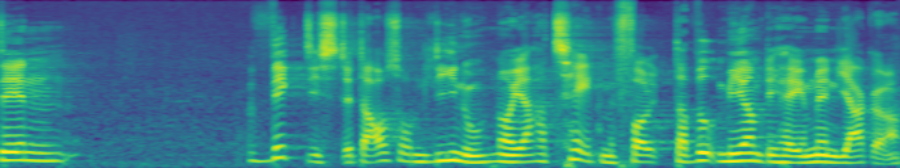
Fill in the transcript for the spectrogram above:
Den vigtigste dagsorden lige nu, når jeg har talt med folk, der ved mere om det her emne, end jeg gør,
